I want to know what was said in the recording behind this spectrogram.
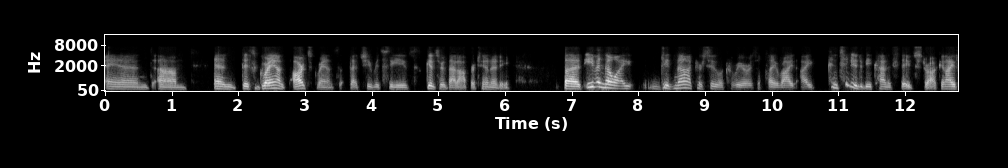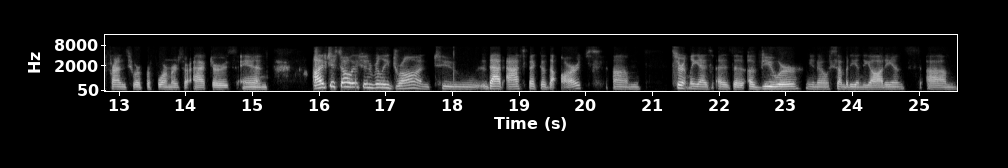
And um, and this grant, arts grant that she receives, gives her that opportunity. But even though I did not pursue a career as a playwright, I continue to be kind of stage struck. And I have friends who are performers or actors. And I've just always been really drawn to that aspect of the arts. Um, certainly as, as a, a, viewer, you know, somebody in the audience um,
